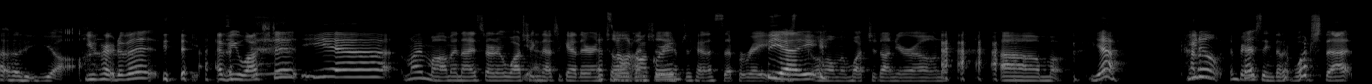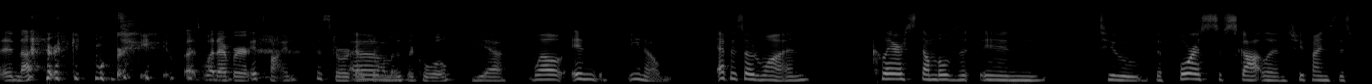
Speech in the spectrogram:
Uh, yeah. You've heard of it? Have you watched it? Yeah, my mom and I started watching Yeah. that together That's until eventually you have to kind of separate. Yeah, and just go home and watch it on your own. um, yeah, You kind know, of embarrassing that I've watched that and not Rick and Morty, but It's fine. whatever. It's fine. Historical Um, dramas are cool. Yeah. Well, in you know, episode one, Claire stumbles in to the forests of Scotland. She finds this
